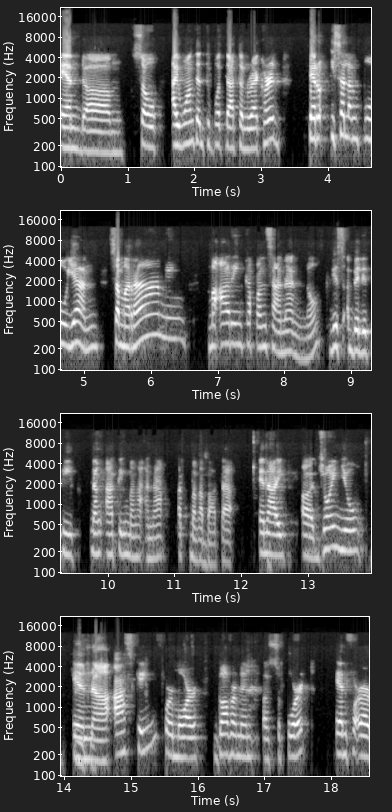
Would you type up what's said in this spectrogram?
And um, so I wanted to put that on record. Pero isa lang po yan sa maraming maaring kapansanan, no? Disability ng ating mga anak at mga bata. And I uh, join you in uh, asking for more government uh, support and for a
